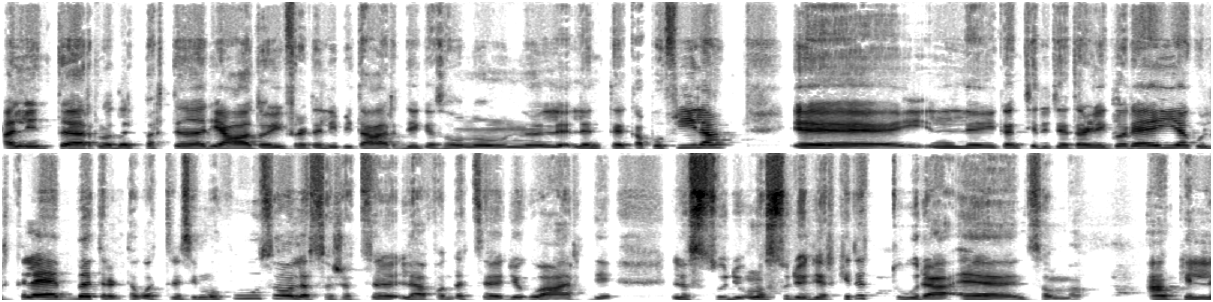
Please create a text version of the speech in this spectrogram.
all'interno del partenariato i Fratelli Pitardi, che sono un, l'ente capofila, eh, i, i cantieri teatrali Coreia, quel club, 34 Fuso, la Fondazione Dio Guardi, studio, uno studio di architettura. Eh, insomma anche il,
